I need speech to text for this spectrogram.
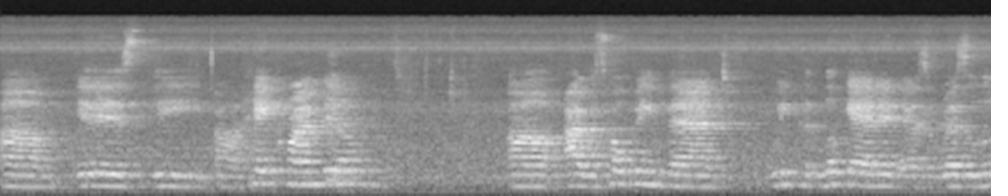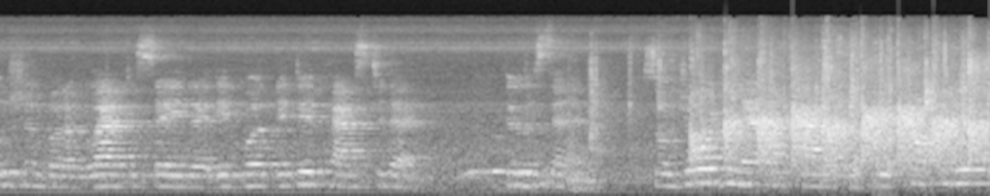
Um, It is the uh, hate crime bill. Uh, I was hoping that we could look at it as a resolution, but I'm glad to say that it was it did pass today through the Senate. So Georgia now has a big Congress,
